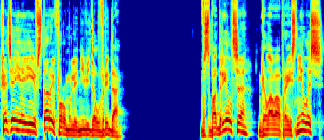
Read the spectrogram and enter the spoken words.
Хотя я и в старой формуле не видел вреда. Взбодрился, голова прояснилась.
